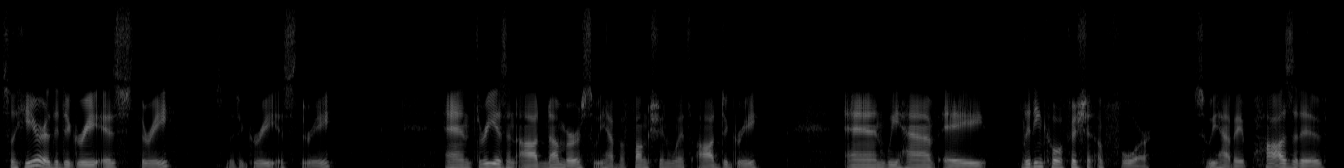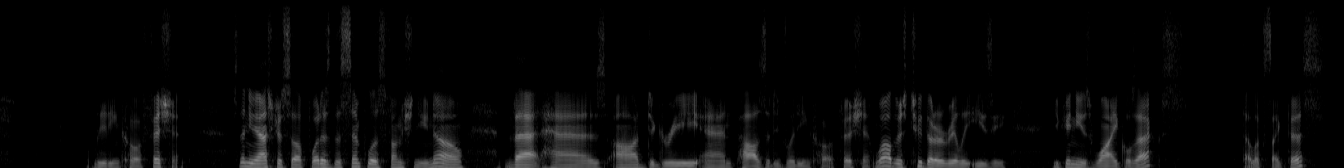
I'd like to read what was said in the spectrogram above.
So here the degree is 3. So the degree is 3. And 3 is an odd number, so we have a function with odd degree. And we have a leading coefficient of 4. So we have a positive leading coefficient. So then you ask yourself, what is the simplest function you know that has odd degree and positive leading coefficient? Well, there's two that are really easy. You can use y equals x, that looks like this,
